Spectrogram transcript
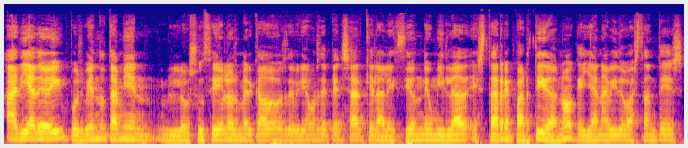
a día de hoy, pues viendo también lo sucedido en los mercados, deberíamos de pensar que la lección de humildad está repartida, ¿no? Que ya han habido bastantes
